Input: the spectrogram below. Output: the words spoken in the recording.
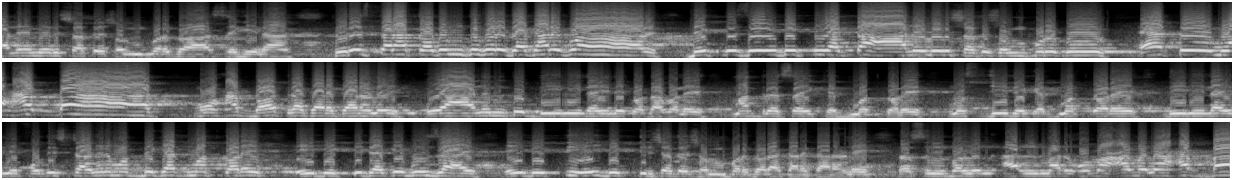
আলেমের সাথে সম্পর্ক আছে কিনা? ফেরেশতারা তদন্ত করে দেখার পর দেখতেছে এই ব্যক্তি একটা আলেমের সাথে সম্পর্ক। এত মোহাব্বত মোহাব্বত রাখার কারণে ওই আলেম তো দিনই লাইনে কথা বলে, মাদ্রাসায় খেদমত করে, মসজিদে খেদমত করে, দিনই লাইনে প্রতিষ্ঠানের মধ্যে খেদমত করে। এই ব্যক্তিটাকে বুঝায়, এই ব্যক্তি এই ব্যক্তির সাথে সম্পর্ক রাখার কারণে রসুল বলেন আলমার হাব্বা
